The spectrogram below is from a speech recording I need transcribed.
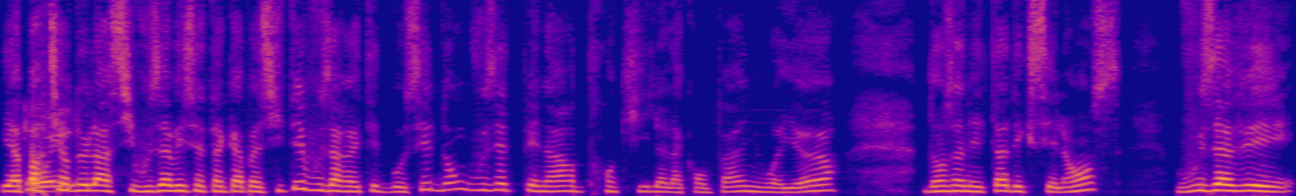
Et à partir de là, si vous avez cette incapacité, vous arrêtez de bosser. Donc, vous êtes peinard, tranquille à la campagne ou ailleurs, dans un état d'excellence. Vous avez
